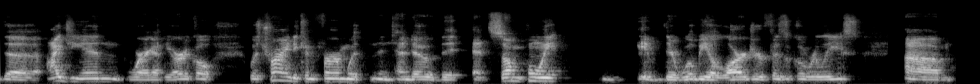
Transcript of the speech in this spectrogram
the IGN, where I got the article, was trying to confirm with Nintendo that at some point if there will be a larger physical release. Um,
